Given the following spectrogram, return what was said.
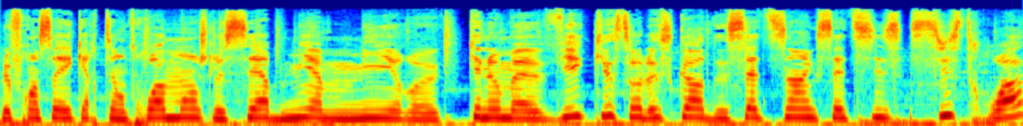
Le Français a écarté en trois manches le Serbe Miamir Kenomavic sur le score de 7-5, 7-6, 6-3.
